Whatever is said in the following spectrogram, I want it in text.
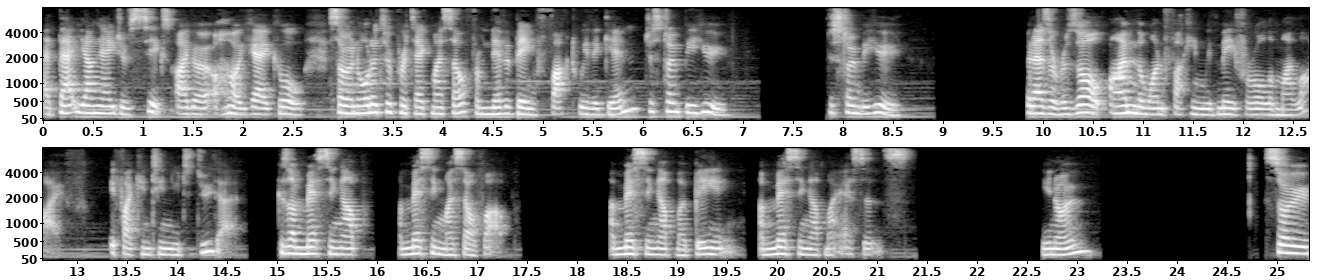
at that young age of six, I go, oh, okay, cool. So, in order to protect myself from never being fucked with again, just don't be you. Just don't be you. But as a result, I'm the one fucking with me for all of my life if I continue to do that. Because I'm messing up, I'm messing myself up. I'm messing up my being. I'm messing up my essence. You know? So,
